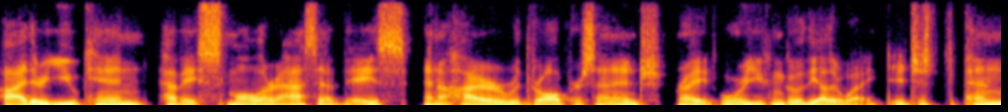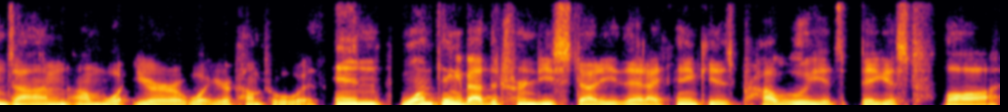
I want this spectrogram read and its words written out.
either you can have a smaller asset base and a higher withdrawal percentage, right, or you can go the other way. It just depends on on what you're what you're comfortable with. And one thing about the Trinity study that I think is probably its biggest flaw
